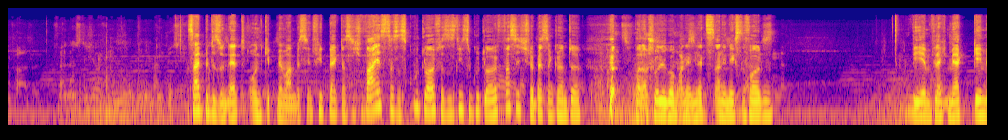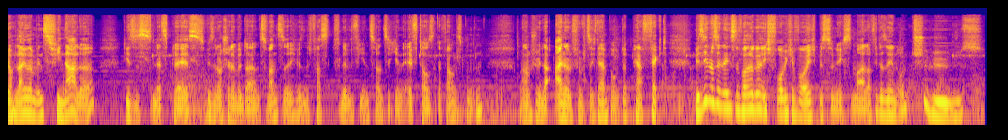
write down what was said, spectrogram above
Seid bitte so nett und gebt mir mal ein bisschen Feedback, dass ich weiß, dass es gut läuft, dass es nicht so gut läuft, was ich verbessern könnte. Weil Entschuldigung an den letzten, an den nächsten Folgen. Wie ihr vielleicht merkt, gehen wir auch langsam ins Finale dieses Let's Plays. Wir sind auch schon Level 23, wir sind fast Level 24 in 11.000 Erfahrungspunkten und haben schon wieder 51 Lernpunkte. Perfekt. Wir sehen uns in der nächsten Folge. Ich freue mich auf euch. Bis zum nächsten Mal. Auf Wiedersehen und tschüss.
